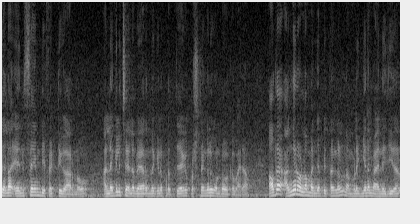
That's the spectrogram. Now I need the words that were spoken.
ചില എൻസൈം ഡിഫക്റ്റ് കാരണമോ അല്ലെങ്കിൽ ചില വേറെ എന്തെങ്കിലും പ്രത്യേക പ്രശ്നങ്ങൾ കൊണ്ടോ ഒക്കെ വരാം. അത് അങ്ങനെയുള്ള മഞ്ഞപ്പിത്തങ്ങൾ നമ്മളിങ്ങനെ മാനേജ് ചെയ്താൽ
